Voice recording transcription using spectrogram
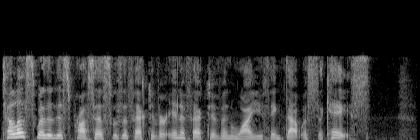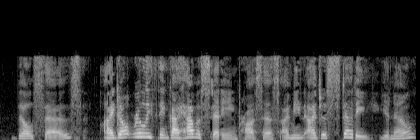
Tell us whether this process was effective or ineffective and why you think that was the case. Bill says, I don't really think I have a studying process. I mean, I just study, you know?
